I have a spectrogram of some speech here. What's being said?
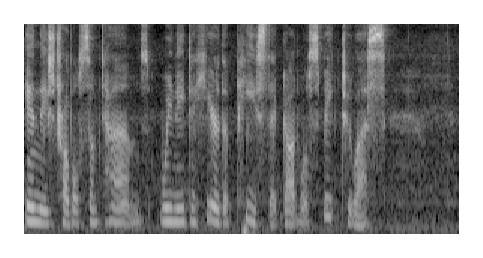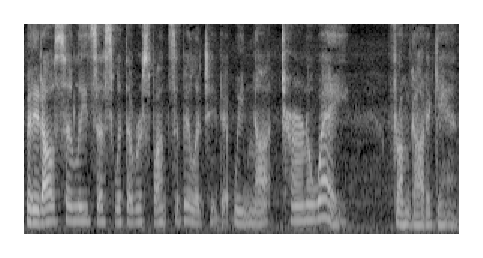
In these troublesome times. We need to hear the peace that God will speak to us. But it also leads us with a responsibility that we not turn away from God again.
